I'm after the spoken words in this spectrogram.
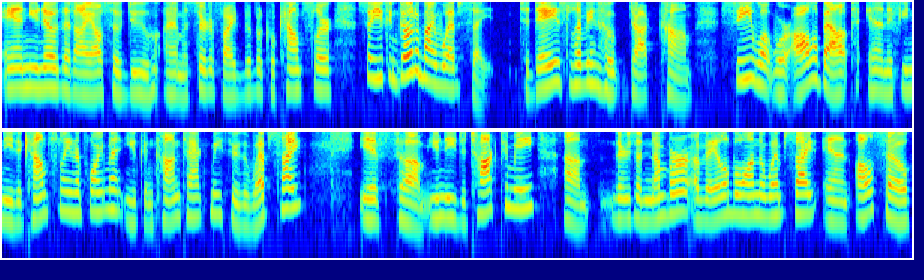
And you know that I also do, I'm a certified biblical counselor. So you can go to my website, today'slivinghope.com. See what we're all about. And if you need a counseling appointment, you can contact me through the website. If um, you need to talk to me, um, there's a number available on the website. And also,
